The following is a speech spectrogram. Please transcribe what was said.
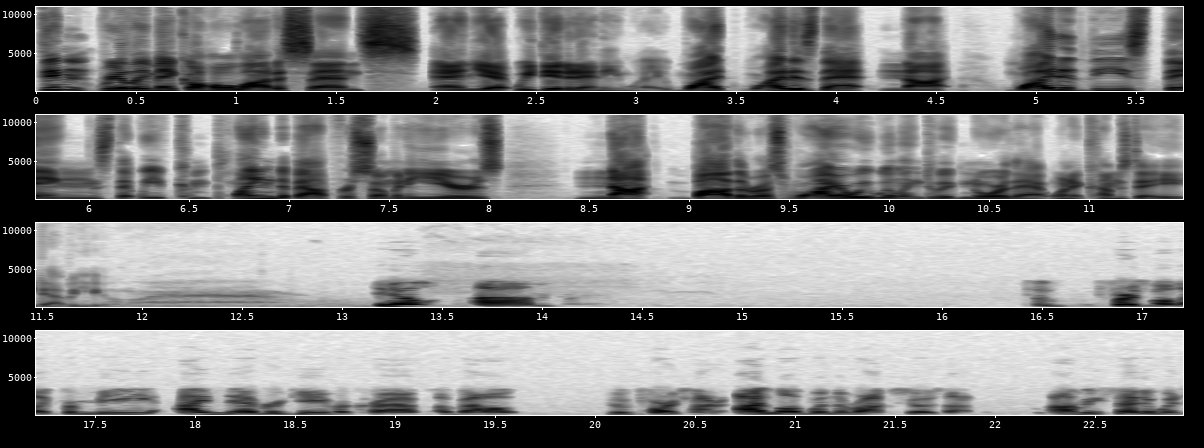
didn't really make a whole lot of sense, and yet we did it anyway. Why why does that not why do these things that we've complained about for so many years not bother us? Why are we willing to ignore that when it comes to AEW? You know, um, so first of all, like for me, I never gave a crap about the part time. I love when The Rock shows up. I'm excited when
